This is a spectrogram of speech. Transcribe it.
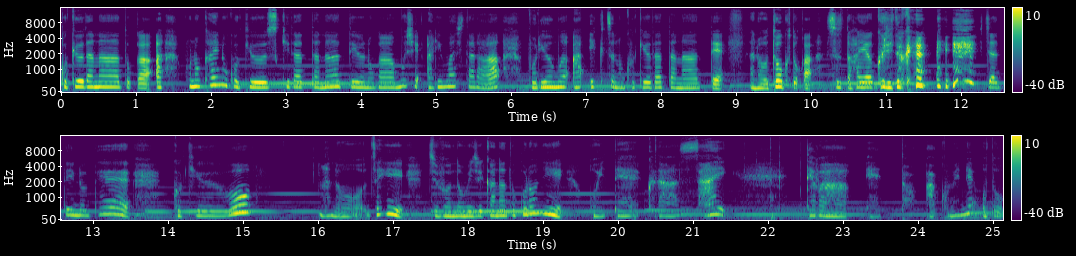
呼吸だなとかあこの回の呼吸好きだったなっていうのがもしありましたらボリュームあいくつの呼吸だったなってあのトークとかスッと早送りとか しちゃっていいので呼吸をあのぜひ自分の身近なところに置いてください。ではえっとあごめんね。音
